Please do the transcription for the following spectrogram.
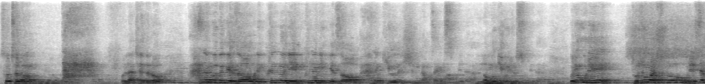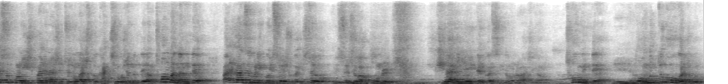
소처럼 딱 올라 제대로 많은 분들께서 우리 큰 누님 큰 형님께서 많은 기운을 주시면 감사하겠습니다. 너무 기분이 좋습니다. 그리고 우리 조종아 씨도 우리 색소폰 28년 하신 조종아 씨도 같이 오셨는데요. 처음 만났는데 빨간색을 입고 있으셔 있어 있으셔 갖고 오늘 귀한 인연이 될 것 같습니다 오늘 아직 처음인데 너무 뜨거워가지고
